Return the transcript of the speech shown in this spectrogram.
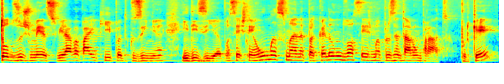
todos os meses virava para a equipa de cozinha e dizia: Vocês têm uma semana para cada um de vocês me apresentar um prato. Porquê?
